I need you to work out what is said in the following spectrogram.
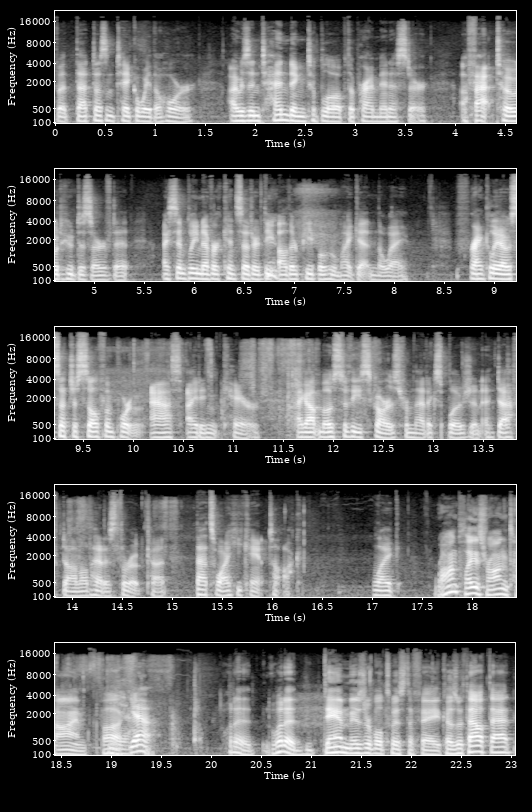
but that doesn't take away the horror. I was intending to blow up the prime minister, a fat toad who deserved it. I simply never considered the hmm. other people who might get in the way. Frankly, I was such a self-important ass, I didn't care. I got most of these scars from that explosion, and Daft Donald had his throat cut. That's why he can't talk. Like, Wrong place, wrong time. Fuck. Yeah. yeah, What a what a damn miserable twist of fate. Because without that,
